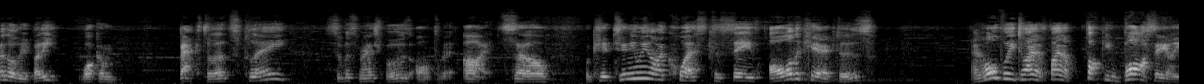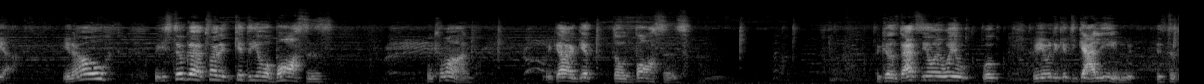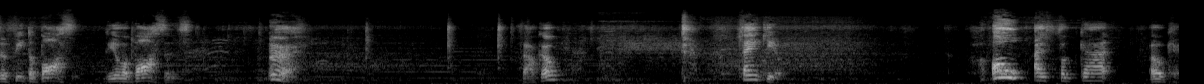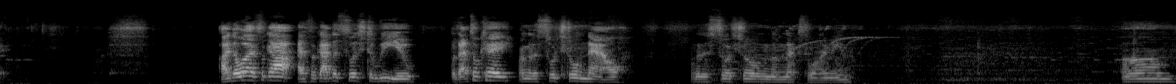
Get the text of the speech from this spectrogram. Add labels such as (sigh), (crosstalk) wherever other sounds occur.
Hello everybody, welcome back to Let's Play Super Smash Bros. Ultimate. Alright, so we're continuing our quest to save all the characters and hopefully try to find a fucking boss area. You know? We still gotta try to get the other bosses. I mean, come on. We gotta get those bosses. Because that's the only way we'll be able to get to Galeem, is to defeat the boss, the other bosses. (clears throat) Falco? Thank you. Oh, I forgot. Okay. I know what I forgot. I forgot to switch to Ryu, but that's okay. I'm gonna switch to him now. I'm gonna switch to him in the next one. I mean. Um.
